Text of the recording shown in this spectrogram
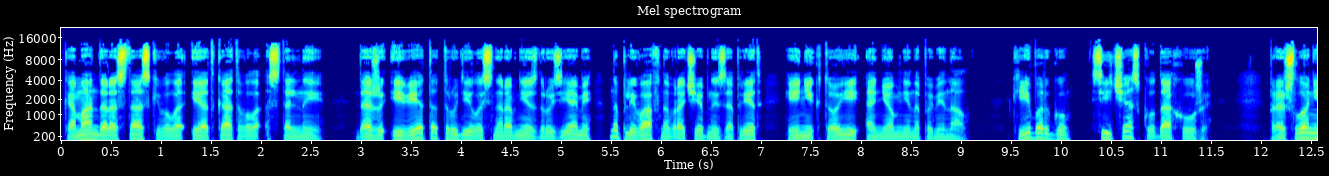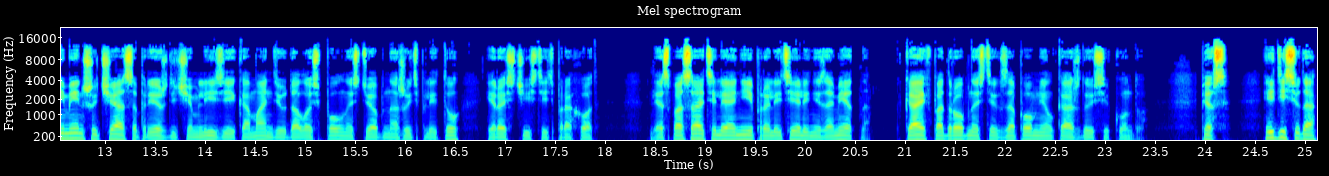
Команда растаскивала и откатывала остальные. Даже Ивета трудилась наравне с друзьями, наплевав на врачебный запрет, и никто ей о нем не напоминал. Киборгу сейчас куда хуже. Прошло не меньше часа, прежде чем Лизе и команде удалось полностью обнажить плиту и расчистить проход. Для спасателей они пролетели незаметно. Кай в подробностях запомнил каждую секунду. «Пес, иди сюда»,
